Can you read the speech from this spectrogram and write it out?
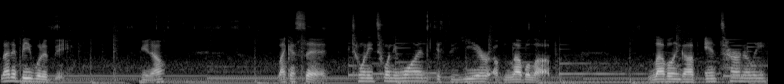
Let it be what it be. You know? Like I said, 2021 is the year of level up. Leveling up internally,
